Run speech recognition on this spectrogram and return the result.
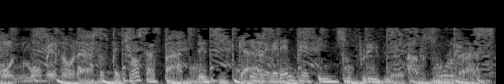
conmovedoras, sospechosas, patéticas, irreverentes. insufribles, absurdas.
